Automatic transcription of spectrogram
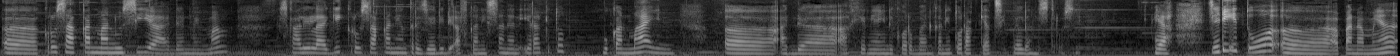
uh, kerusakan manusia dan memang sekali lagi kerusakan yang terjadi di Afghanistan dan Irak itu bukan main. Uh, ada akhirnya yang dikorbankan itu rakyat sipil dan seterusnya. Ya jadi itu uh, apa namanya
